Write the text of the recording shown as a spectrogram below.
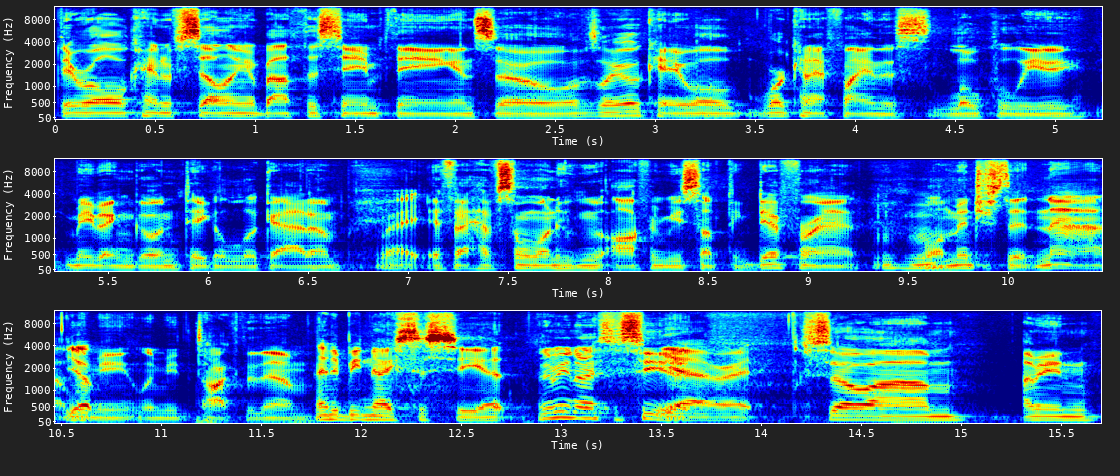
they were all kind of selling about the same thing. And so I was like, okay, well, where can I find this locally? Maybe I can go and take a look at them. Right. If I have someone who can offer me something different, well, I'm interested in that. Yep. Let me let me talk to them. And it'd be nice to see it. It'd be nice to see it. Yeah, right. So, um, I mean,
